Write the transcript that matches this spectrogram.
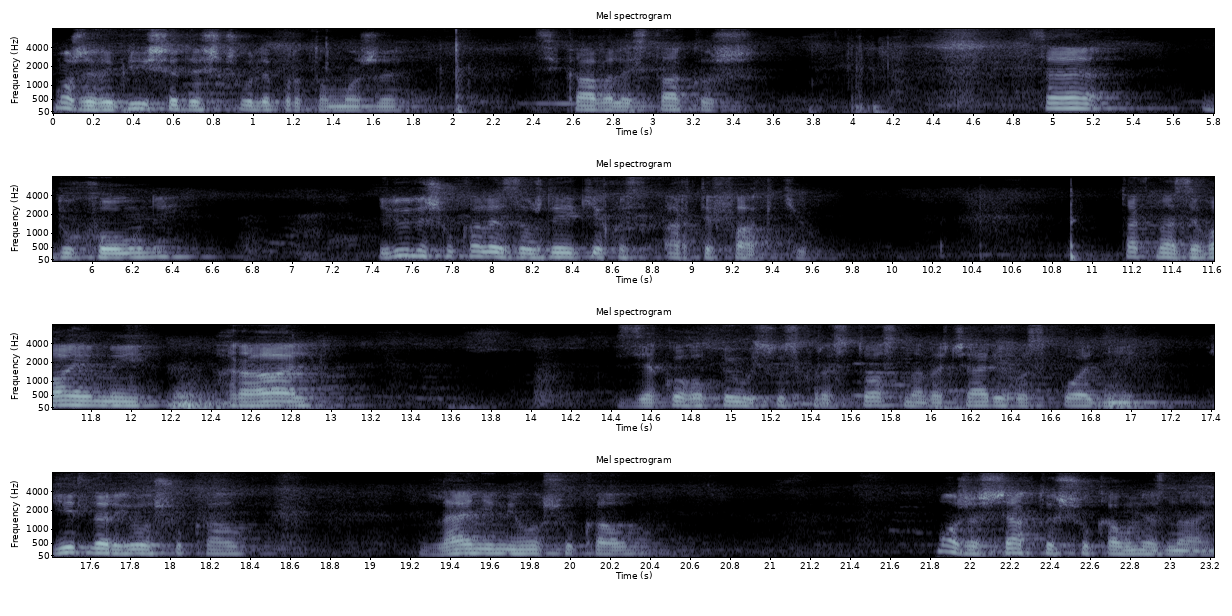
Може, ви більше десь чули про то, може цікавились також. Це духовний. І люди шукали завжди якихось артефактів. Так називаємий Грааль, з якого пив Ісус Христос на вечері Господній. Гітлер його шукав, Ленін його шукав. Може, ще хтось шукав, не знаю.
